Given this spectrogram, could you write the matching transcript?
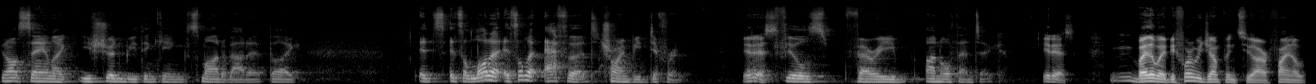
not saying like you shouldn't be thinking smart about it, but like it's it's a lot of it's a lot of effort to try and be different. It And is. It feels very unauthentic. It is. Mm, By the way, before we jump into our final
